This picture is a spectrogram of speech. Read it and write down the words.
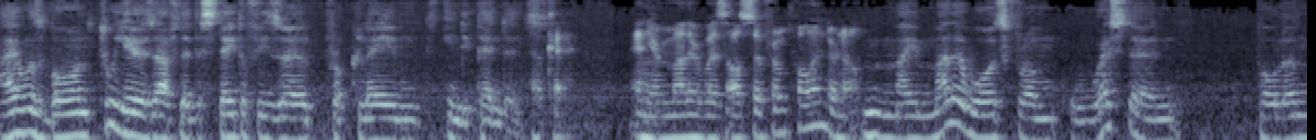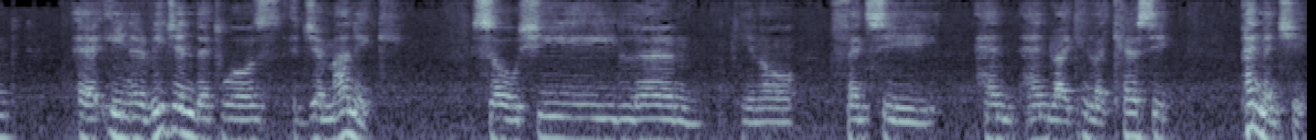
I was born two years after the state of Israel proclaimed independence. Okay. And your mother was also from Poland, or no? My mother was from western Poland uh, in a region that was Germanic. So she learned, you know, fancy hand, handwriting like cursive penmanship.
